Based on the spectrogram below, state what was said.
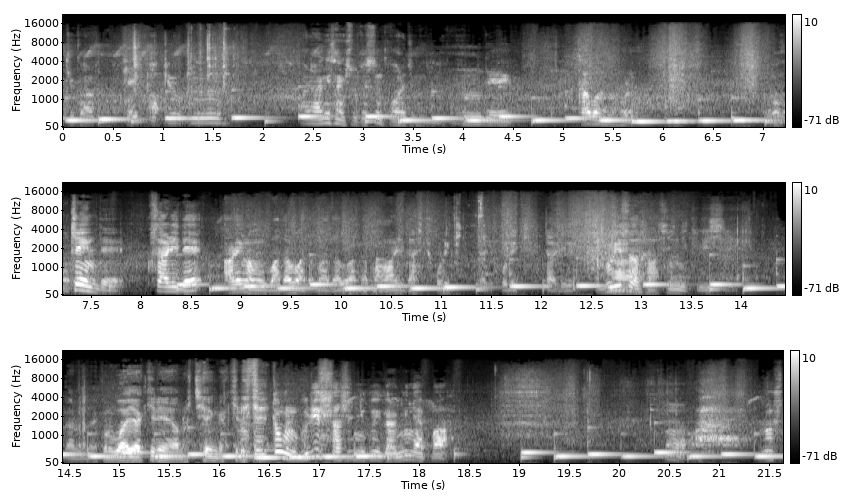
ていうか結局あれ上げ下げしとすぐ壊れちゃうん。でカバーのほらチェーンで鎖であれがもうバタバタバタバタ回り出してこれ切ったりこれ切ったりグリスは刺しにくいし。なるほどね。このワイヤー切れあのチェーンが切れて。特にグリス刺しにくいからみんなやっぱもう露出。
